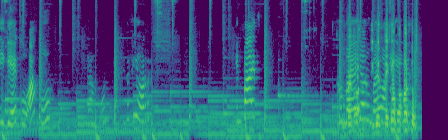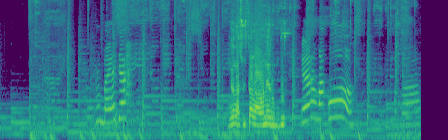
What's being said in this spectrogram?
IG ku, aku. Ya ampun, kita Vior. Rumbai aja, rumbai IG Cyclop apa tuh? Rumbai aja. Enggak, nggak susah lawannya runtuh. Ya rumahku. Apa?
